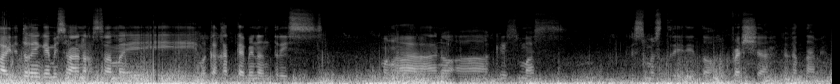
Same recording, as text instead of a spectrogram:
Hi, dito ngayon kami sa ano, sa may magkakat kami ng trees. Mga ano, ah, Christmas Christmas tree dito. Fresh siya, kakat namin.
